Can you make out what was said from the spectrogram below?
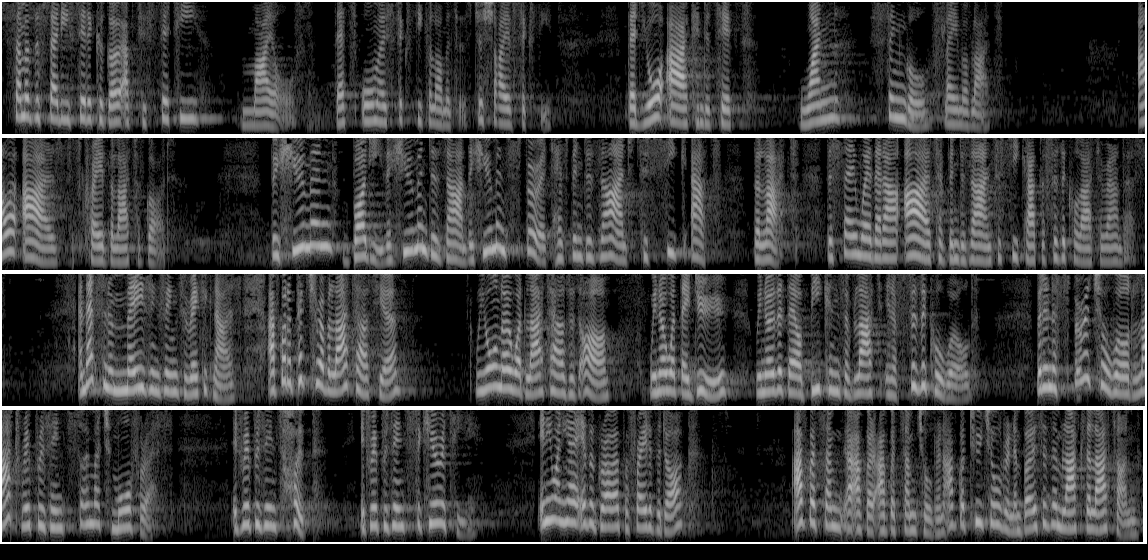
Some of the studies said it could go up to 30 miles. That's almost 60 kilometers, just shy of 60 that your eye can detect one single flame of light. Our eyes crave the light of God. The human body, the human design, the human spirit has been designed to seek out the light, the same way that our eyes have been designed to seek out the physical light around us. And that's an amazing thing to recognize. I've got a picture of a lighthouse here. We all know what lighthouses are. We know what they do. We know that they are beacons of light in a physical world. But in a spiritual world, light represents so much more for us. It represents hope. It represents security. Anyone here ever grow up afraid of the dark? I've got some, I've got, I've got some children. I've got two children and both of them like the light on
